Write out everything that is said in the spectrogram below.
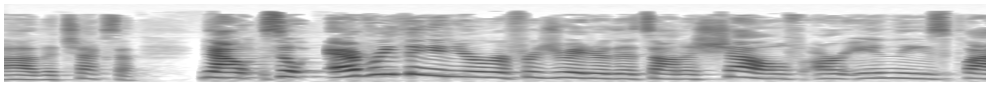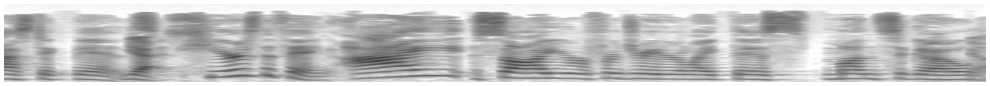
Uh, the check stuff. Now, so everything in your refrigerator that's on a shelf are in these plastic bins. Yes. Here's the thing. I saw your refrigerator like this months ago, Yeah.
